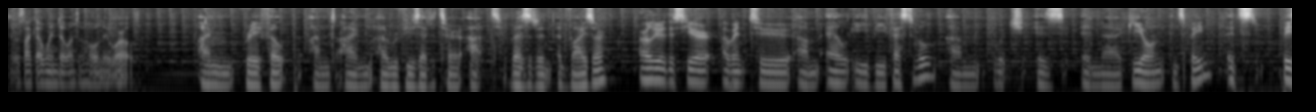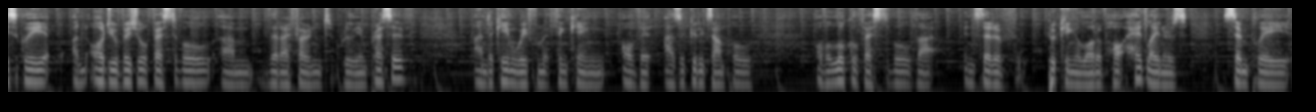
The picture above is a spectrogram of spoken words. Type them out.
It was like a window into a whole new world. I'm Ray Philp, and I'm a reviews editor at Resident Advisor. Earlier this year, I went to um, LEV Festival, um, which is in uh, in Spain. It's basically an audiovisual festival um, that I found really impressive, and I came away from it thinking of it as a good example of a local festival that, instead of booking a lot of hot headliners, simply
